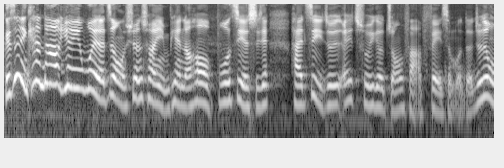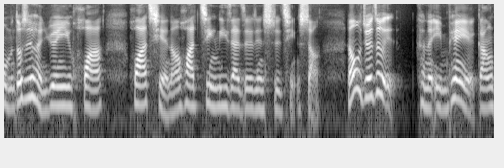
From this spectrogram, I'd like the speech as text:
可是你看他愿意为了这种宣传影片，然后播自己的时间，还自己就是哎、欸、出一个妆发费什么的，就是我们都是很愿意花花钱，然后花精力在这件事情上。然后我觉得这个可能影片也刚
